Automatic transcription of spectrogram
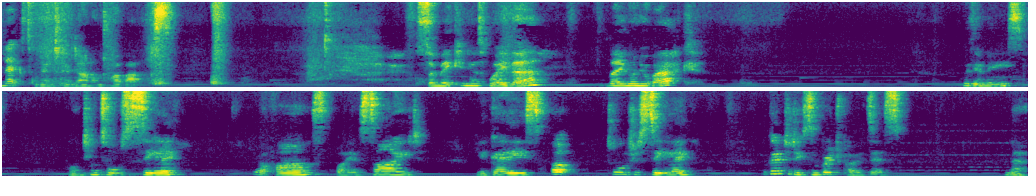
Next, we're going to go down onto our backs. So making your way there, laying on your back with your knees pointing towards the ceiling, your arms by your side, your gaze up towards your ceiling. We're going to do some bridge poses. Now,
